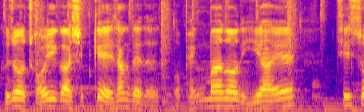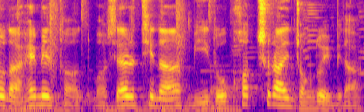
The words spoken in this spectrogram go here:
그저 저희가 쉽게 예상되는 뭐 100만원 이하의 티소나 해밀턴, 뭐 세르티나 미도 quartz 라인 정도입니다.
